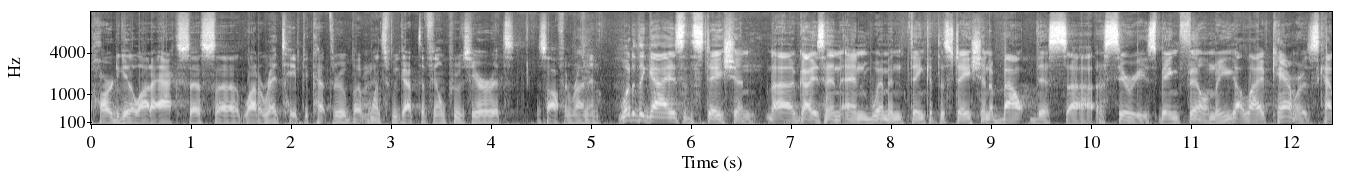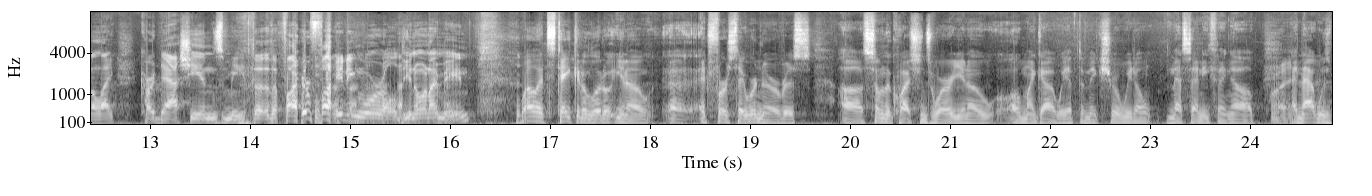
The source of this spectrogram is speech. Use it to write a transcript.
hard to get a lot of access, uh, a lot of red tape to cut through. But once we got the film crews here, it's it's off and running. What do the guys at the station, uh, guys and, and women, think at the station about this uh, series being filmed? You got live cameras, kind of like Kardashians meet the, the firefighting world. You know what I mean? Well, it's taken a little, you know, uh, at first they were nervous. Uh, some of the questions were, you know, oh my God, we have to make sure we don't mess anything up. Right. And that was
